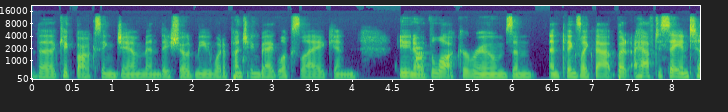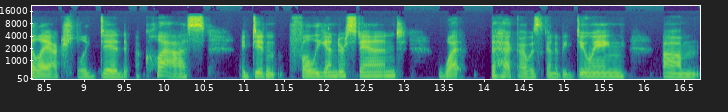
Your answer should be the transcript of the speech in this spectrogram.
the kickboxing gym and they showed me what a punching bag looks like and you know the locker rooms and and things like that but i have to say until i actually did a class i didn't fully understand what the heck i was going to be doing um,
